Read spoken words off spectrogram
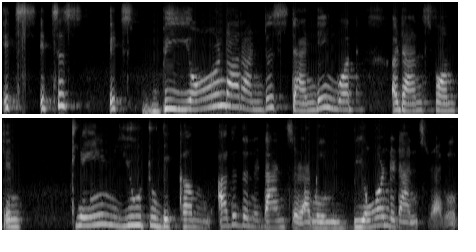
it's it's a it's beyond our understanding what a dance form can train you to become other than a dancer i mean beyond a dancer i mean.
